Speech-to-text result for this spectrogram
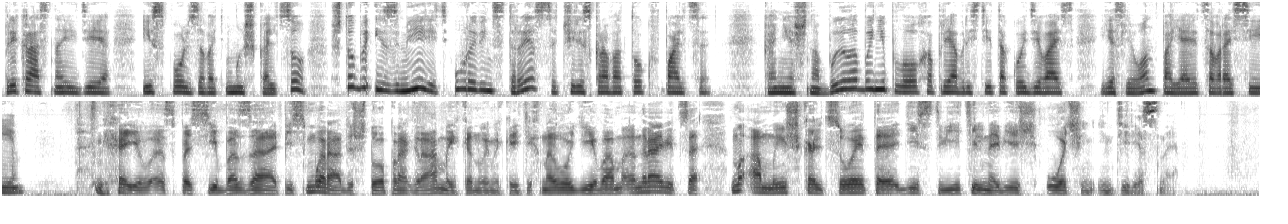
Прекрасная идея — использовать мышь-кольцо, чтобы измерить уровень стресса через кровоток в пальце. Конечно, было бы неплохо приобрести такой девайс, если он появится в России. Михаил, спасибо за письмо. Рады, что программа «Экономика и технологии» вам нравится. Ну, а мышь-кольцо — это действительно вещь очень интересная.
